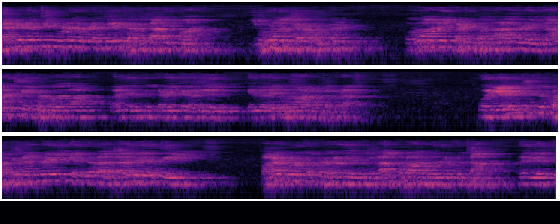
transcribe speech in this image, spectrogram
தன்னிடத்தில் உள்ளவர்களிடத்திலே பிரஸ்தாபிப்பான். இவ்வளவு சிறப்புகள் குர்ஆனை படிப்பதனால் அதனுடைய ஞானத்தை பெறுவதனால் மனிதனுக்கு கிடைக்கிறது. எழுத்துக்கு பத்து நன்மை என்ற தலைவருக்கு பலர் கொடுக்கப்படுகிறது என்று சொன்னால் குரான் ஒன்றுக்கு தான் வேறு எந்த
